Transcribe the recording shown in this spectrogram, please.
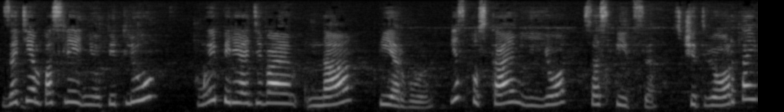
Затем последнюю петлю мы переодеваем на первую и спускаем ее со спицы с четвертой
